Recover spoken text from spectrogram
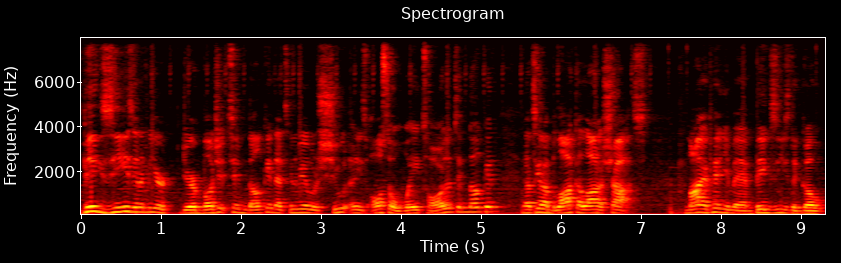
Big Z is going to be your, your budget Tim Duncan that's going to be able to shoot, and he's also way taller than Tim Duncan. That's going to block a lot of shots. My opinion, man, Big Z is the GOAT.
